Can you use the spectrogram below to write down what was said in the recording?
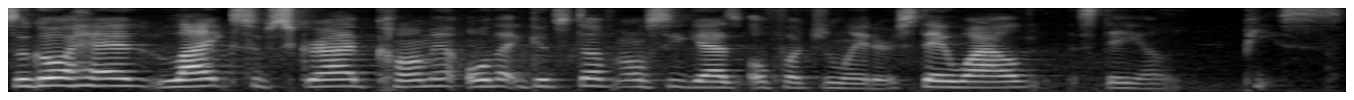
So go ahead, like, subscribe, comment, all that good stuff, and I'll see you guys all fucking later. Stay wild, stay young. Peace.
